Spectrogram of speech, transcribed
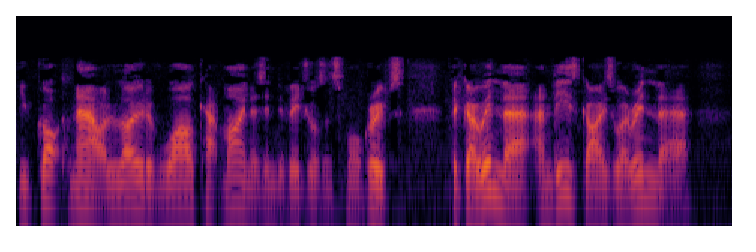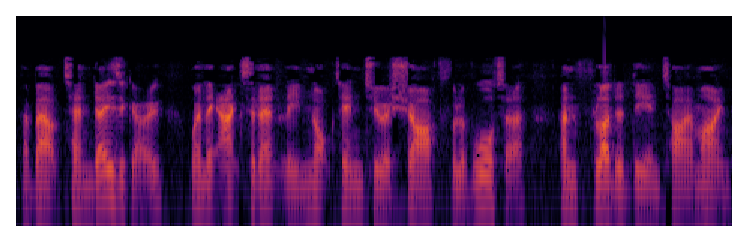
you've got now a load of wildcat miners, individuals and small groups that go in there, and these guys were in there about 10 days ago when they accidentally knocked into a shaft full of water and flooded the entire mine.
